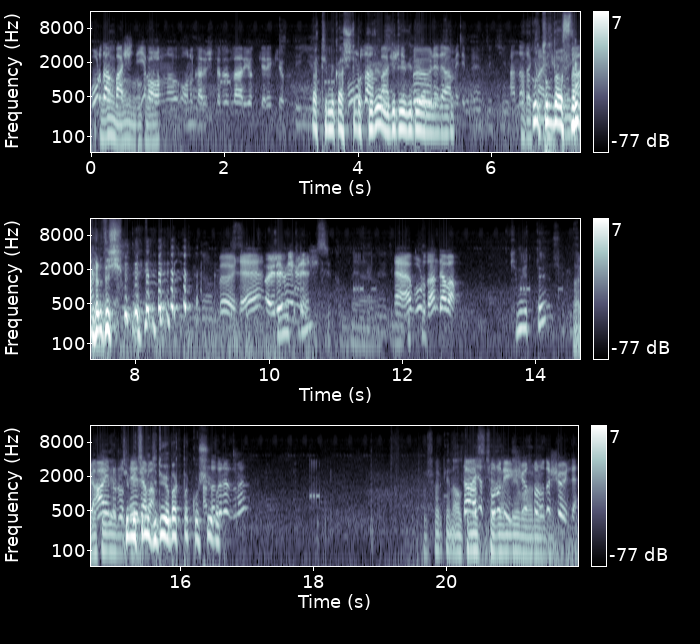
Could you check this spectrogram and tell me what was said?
Buradan Kolay mı oğlum o başlayıp kadar? Onu, onu karıştırırlar yok gerek yok. Gittiğin yer- Bak Timi kaçtı bak buradan görüyor musun? Gidiyor başlayıp gidiyor. böyle devam edip Evdeki- anladın mı? Kurtuldu Hani aslan buradan kardeşim. Böyle Öyle miymiş? He buradan devam. Kim gitti? Ve aynı Hareket rotaya Timi devam. gidiyor bak bak koşuyor bak. Anladınız mı? Koşarken altına Sadece sıçacağım sonu diye değişiyor. Sonu da bağırıyordu. şöyle.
